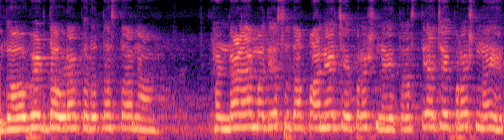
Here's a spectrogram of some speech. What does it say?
गावभेट दौरा करत असताना खंडाळ्यामध्ये सुद्धा पाण्याचे प्रश्न आहेत रस्त्याचे प्रश्न आहेत.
